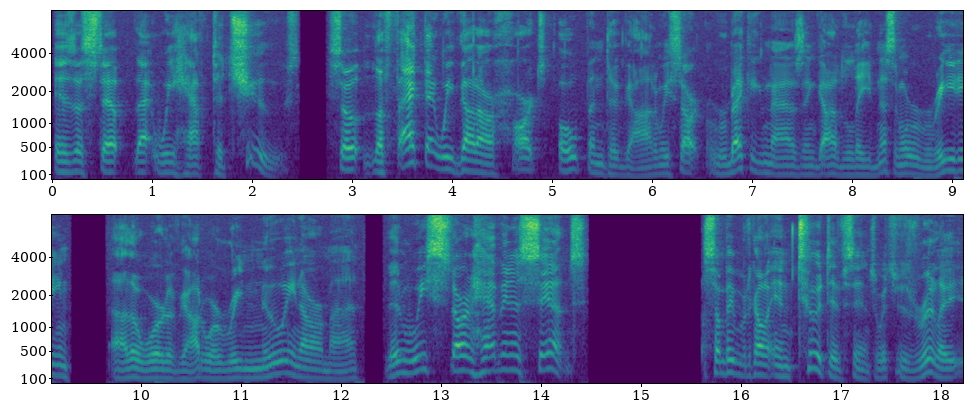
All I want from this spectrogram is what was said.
is a step that we have to choose. So the fact that we've got our hearts open to God and we start recognizing God leading us and we're reading uh, the Word of God, we're renewing our mind, then we start having a sense. Some people would call it intuitive sense, which is really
